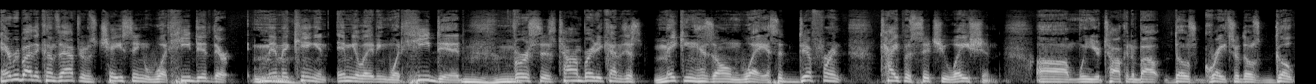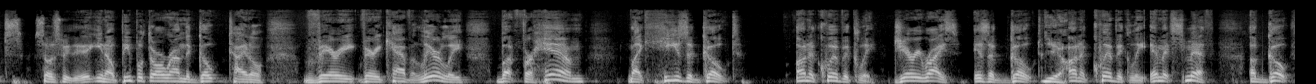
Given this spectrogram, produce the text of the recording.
everybody that comes after him is chasing what he did. They're mimicking and emulating what he did versus Tom Brady kind of just making his own way. It's a different type of situation um, when you're talking about those greats or those goats, so to speak. You know, people throw around the goat title very, very cavalierly, but for him, like he's a goat unequivocally. Jerry Rice is a goat, Yeah. unequivocally. Emmitt Smith, a goat.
